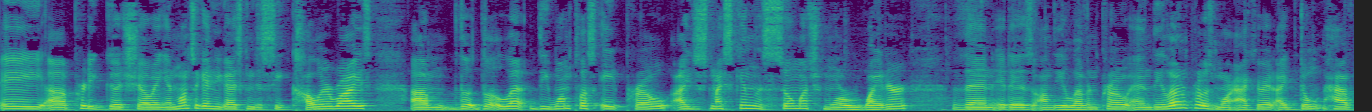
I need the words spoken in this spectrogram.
a uh, pretty good showing. And once again, you guys can just see color-wise, um, the the the OnePlus 8 Pro, I just my skin is so much more whiter than it is on the 11 Pro, and the 11 Pro is more accurate. I don't have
